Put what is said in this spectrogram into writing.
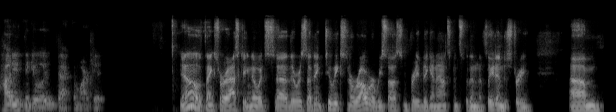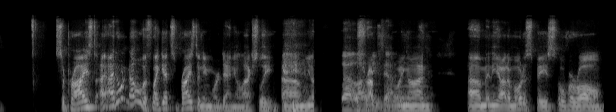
how do you think it will impact the market? Yeah, no, thanks for asking. No, it's uh, there was I think two weeks in a row where we saw some pretty big announcements within the fleet industry. Um, surprised? I, I, don't know if I get surprised anymore, Daniel. Actually, um, you know, well, disruption going on um, in the automotive space overall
